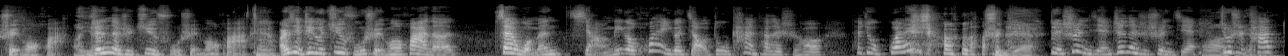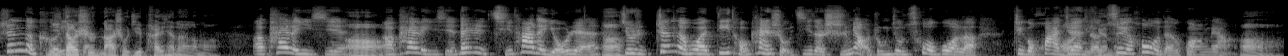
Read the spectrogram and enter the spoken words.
水墨画，哎真的是巨幅水墨画，嗯而且这个巨幅水墨画呢，在我们想那个换一个角度看它的时候，它就关上了，瞬间。对，瞬间真的是瞬间，就是它真的可以你当时拿手机拍下来了吗？呃拍了一些。啊啊，拍了一些，但是其他的游人啊就是真的会低头看手机的，十秒钟就错过了这个画哦卷的最后的光亮，啊，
